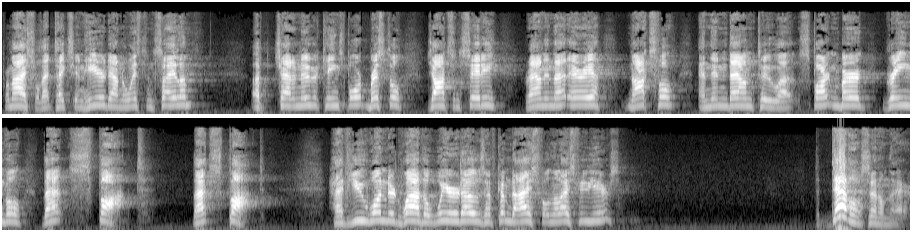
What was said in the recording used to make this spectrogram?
from Asheville. That takes in here down to Winston-Salem, up Chattanooga, Kingsport, Bristol, Johnson City, around in that area, Knoxville, and then down to uh, Spartanburg, Greenville, that spot. That spot. Have you wondered why the weirdos have come to Asheville in the last few years? The devil sent them there.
